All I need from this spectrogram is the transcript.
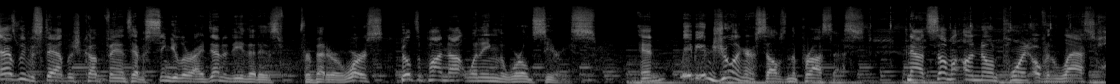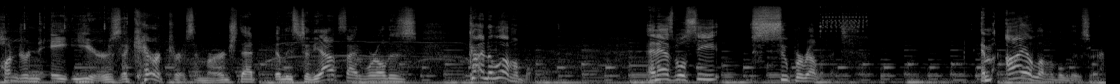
As we've established, Cub fans have a singular identity that is, for better or worse, built upon not winning the World Series. And maybe enjoying ourselves in the process. Now, at some unknown point over the last 108 years, a character has emerged that, at least to the outside world, is kind of lovable. And as we'll see, super relevant. Am I a lovable loser?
